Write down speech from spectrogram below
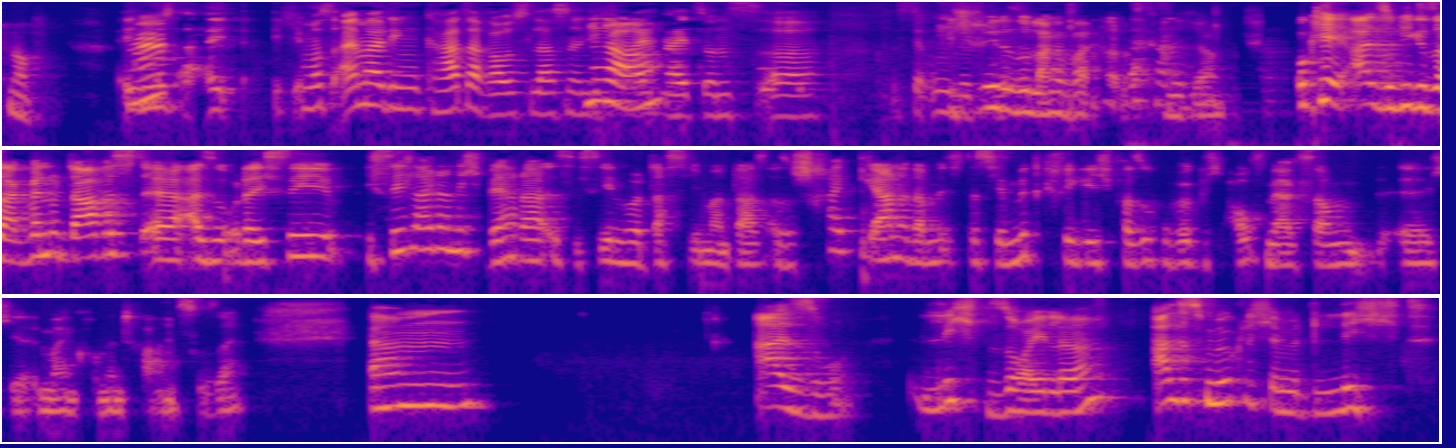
Knopf. Ich, hm? muss, ich, ich, muss einmal den Kater rauslassen in die ja. Freiheit, sonst äh, ist der unglücklich. Ich rede so lange weiter, das kann ich ja. Okay, also wie gesagt, wenn du da bist, äh, also oder ich sehe, ich sehe leider nicht, wer da ist. Ich sehe nur, dass jemand da ist. Also schreib gerne, damit ich das hier mitkriege. Ich versuche wirklich aufmerksam äh, hier in meinen Kommentaren zu sein. Ähm, also Lichtsäule, alles Mögliche mit Licht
